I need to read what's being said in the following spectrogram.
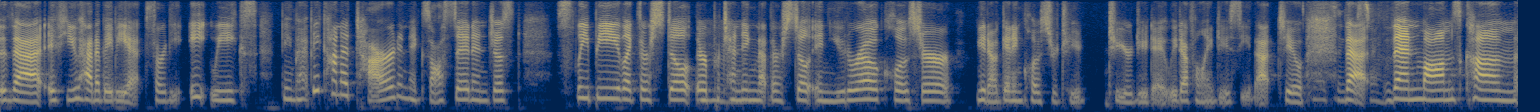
That if you had a baby at 38 weeks, they might be kind of tired and exhausted and just sleepy. Like they're still, they're Mhm. pretending that they're still in utero, closer, you know, getting closer to to your due date. We definitely do see that too. That then moms come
